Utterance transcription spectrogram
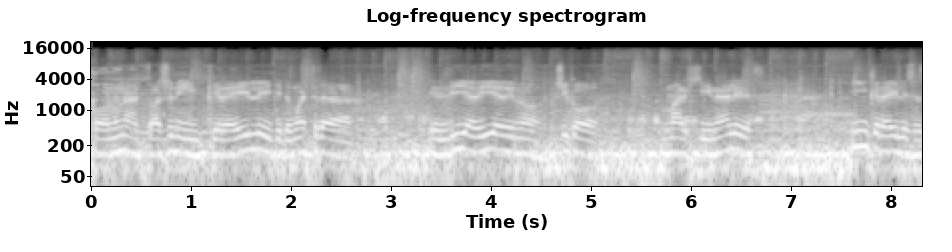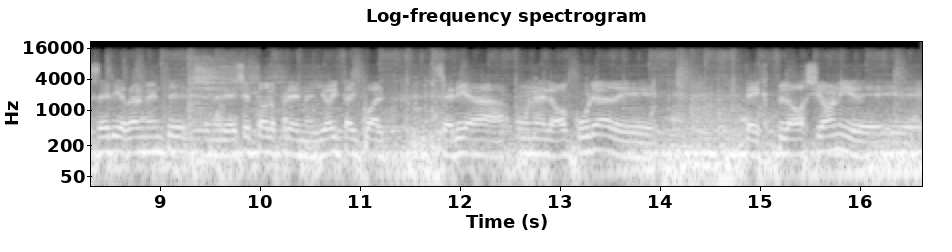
con una actuación increíble y que te muestra el día a día de unos chicos marginales. Increíble esa serie, realmente se merecía todos los premios. Y hoy tal cual. Sería una locura de, de explosión y de,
